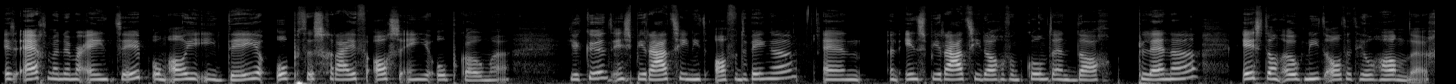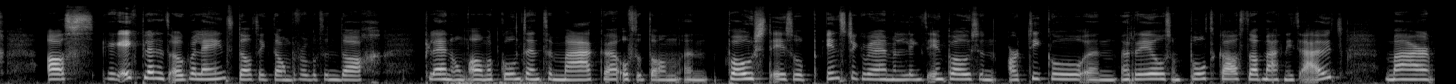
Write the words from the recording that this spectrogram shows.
is echt mijn nummer één tip om al je ideeën op te schrijven als ze in je opkomen. Je kunt inspiratie niet afdwingen en een inspiratiedag of een contentdag plannen is dan ook niet altijd heel handig. Als, kijk, ik plan het ook wel eens dat ik dan bijvoorbeeld een dag plan om al mijn content te maken. Of dat dan een post is op Instagram, een LinkedIn post, een artikel, een rails, een podcast. Dat maakt niet uit. Maar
